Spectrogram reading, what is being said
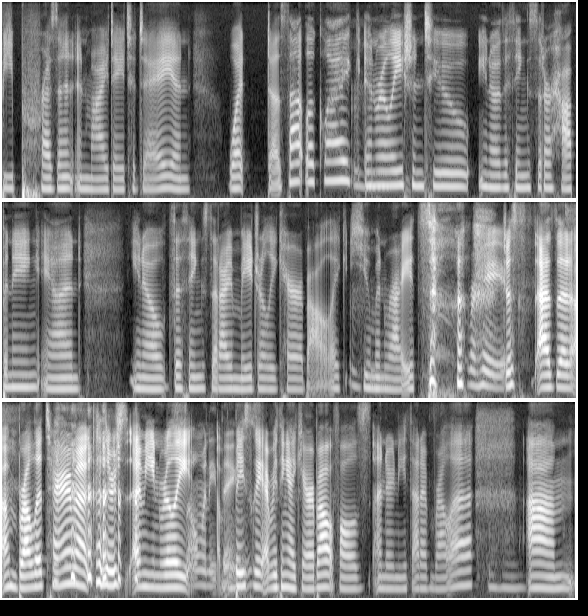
be present in my day to day. And what does that look like mm-hmm. in relation to, you know, the things that are happening and, you know, the things that I majorly care about, like mm-hmm. human rights. right. Just as an umbrella term. Because uh, there's, I mean, really, so basically everything I care about falls underneath that umbrella. Mm-hmm. Um,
